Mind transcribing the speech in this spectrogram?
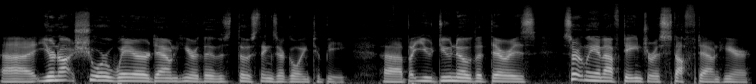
uh, you're not sure where down here those those things are going to be, uh, but you do know that there is certainly enough dangerous stuff down here.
